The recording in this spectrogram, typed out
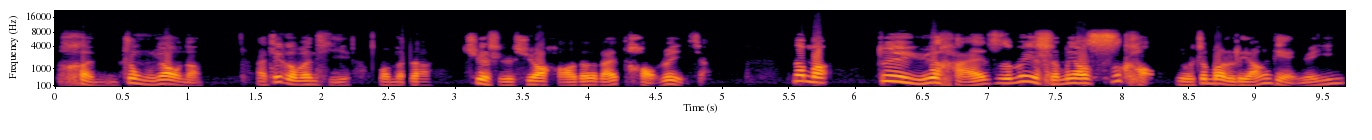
很重要呢？啊，这个问题我们呢？确实需要好好的来讨论一下。那么，对于孩子为什么要思考，有这么两点原因。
